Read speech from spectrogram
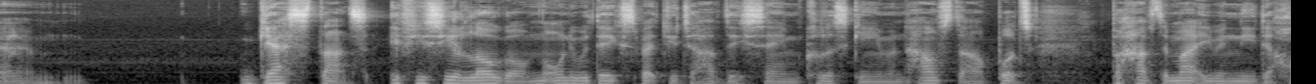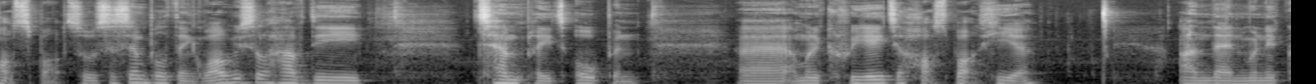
um, guess that if you see a logo, not only would they expect you to have the same color scheme and house style, but perhaps they might even need a hotspot. So it's a simple thing. While we still have the template open, uh, I'm going to create a hotspot here and then when it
